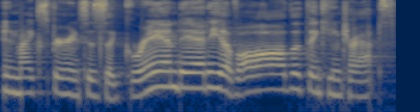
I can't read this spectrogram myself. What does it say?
in my experience is the granddaddy of all the thinking traps,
